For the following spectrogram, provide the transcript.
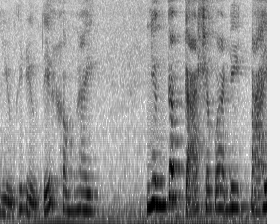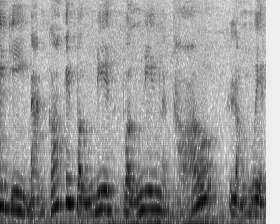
nhiều cái điều tiết không hay. Nhưng tất cả sẽ qua đi. Tại vì bạn có cái vận niên vận niên là thỏ lộng nguyệt.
